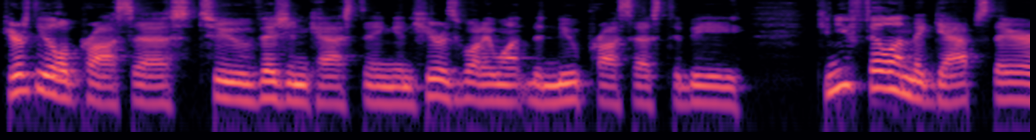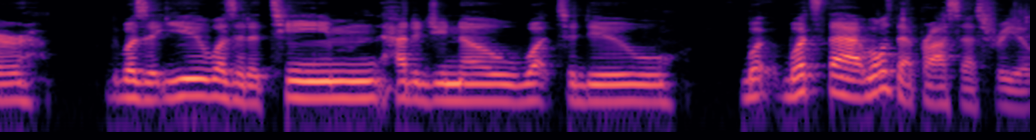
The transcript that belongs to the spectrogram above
here's the old process to vision casting, and here's what I want the new process to be. Can you fill in the gaps there? Was it you? Was it a team? How did you know what to do? What what's that? What was that process for you?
